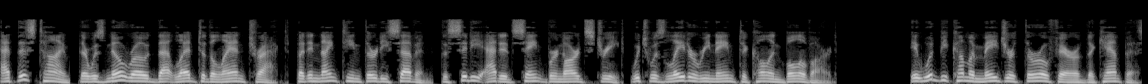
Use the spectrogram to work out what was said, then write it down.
At this time, there was no road that led to the land tract, but in 1937, the city added St. Bernard Street, which was later renamed to Cullen Boulevard. It would become a major thoroughfare of the campus.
